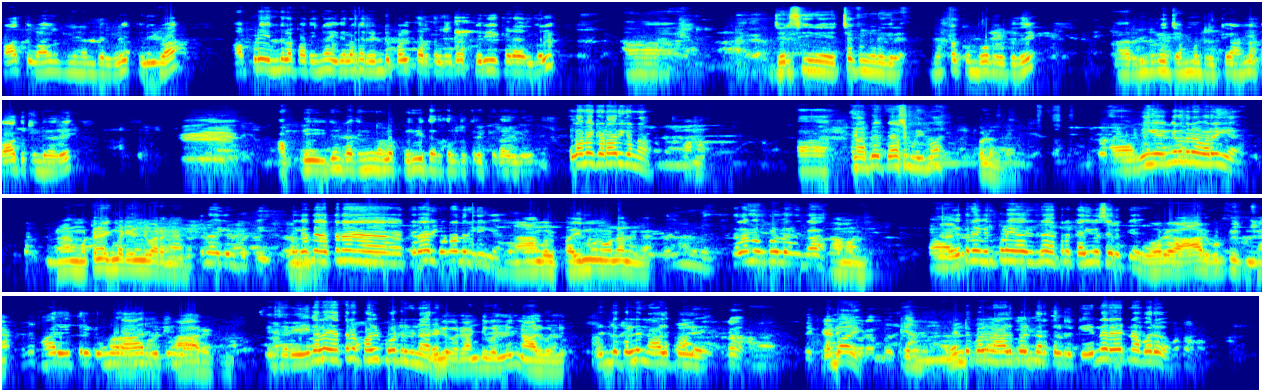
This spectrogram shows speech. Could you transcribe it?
பார்த்து வாங்கிக்க நண்பர்களே தெளிவா. அப்படியே இதில் பார்த்தீங்கன்னா இதில் வந்து ரெண்டு பல் தரத்தில் இருக்கிற பெரிய கிடாரிகள் ஜெர்சி எச்சப்னு நினைக்கிறேன். முட்டை கொம்போடு இருக்குது ரெண்டுமே ஜம்முன் இருக்கு அண்ணன் பார்த்துட்டு இருந்தாரு. அப்படி இதுவும் பார்த்தீங்கன்னா நல்ல பெரிய தரத்தில் இருக்கிற கிடாரிகள். எல்லாமே கிடாரிக்கண்ணா ஆஹ், அண்ணா அப்படியே பேச முடியுமா? சொல்லுங்க. நீங்க எங்க இருந்து வர்றீங்க? நாங்கள் முட்டநாய்க்குமாடியிலேருந்து வரேங்க. முத்துநாயக்கன்பட்டி. நீங்க வந்து எத்தனை கிடாரி கொண்டாந்துருக்கீங்க? நாங்கள் ஒரு பதிமூணு ஒன்றாந்துங்க எல்லாமே உங்களுதானுங்களா? ஆமாங்க. எத்தனை விற்பனை ஆயிருக்குன்னா எத்தனை கைவசம் இருக்கு? ஒரு ஆறு கொடுத்துருக்குங்க ஆறு வித்துருக்கு இன்னொரு ஆறு இருக்குங்களா? ஆறு. சரி சரி. இதெல்லாம் எத்தனை பல் போட்டிருக்குண்ணா? ரெண்டு ரெண்டு பல்லு நாலு பல்லு. ரெண்டு பல்லு நாலு பல்லு. ரெண்டு பல் நாலு பல் தரத்தில் இருக்கு. என்ன ரேட்னா வரும்?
